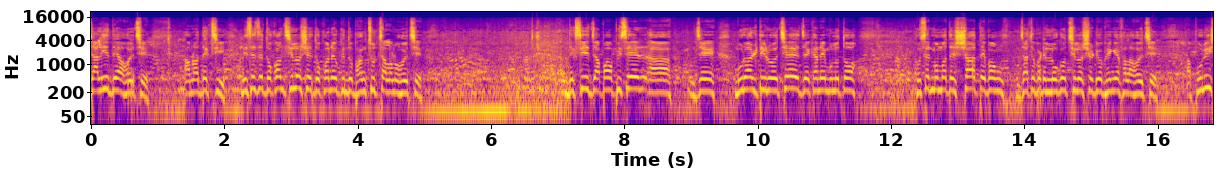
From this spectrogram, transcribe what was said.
জ্বালিয়ে দেওয়া হয়েছে। আমরা দেখছি, নিচে যে দোকান ছিল, সেই দোকানেও কিন্তু ভাঙচুর চালানো হয়েছে। দেখছি জাপা অফিসের যে মুরালটি রয়েছে, যেখানে মূলত হোসেন মোহাম্মদ এরশাদ এবং জাতীয় পার্টির লোগো ছিল, সেটিও ভেঙে ফেলা হয়েছে। পুলিশ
